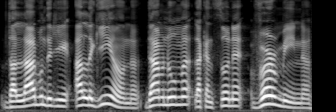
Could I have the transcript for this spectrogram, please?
dall'album degli Allegion, Damnum, la canzone Vermin.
